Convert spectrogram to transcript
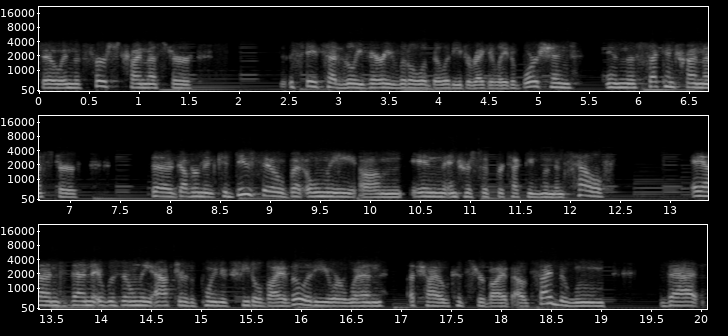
So, in the first trimester, states had really very little ability to regulate abortion. In the second trimester, the government could do so, but only um, in the interest of protecting women's health. And then it was only after the point of fetal viability or when a child could survive outside the womb that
